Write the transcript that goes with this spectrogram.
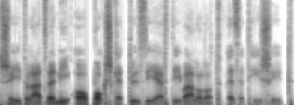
1-től átvenni a Paks 2 ZRT vállalat vezetését.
